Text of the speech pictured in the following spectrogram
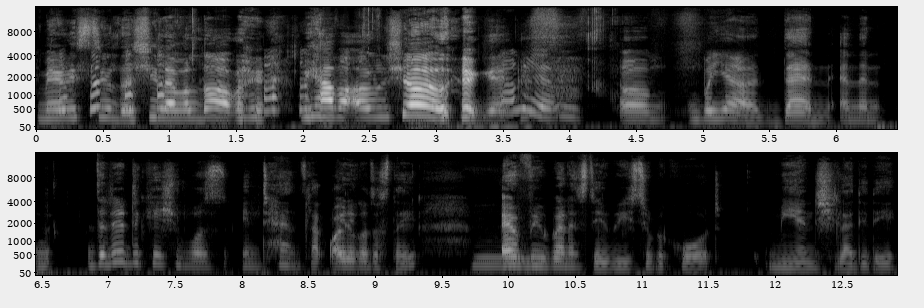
Meri's still there. She leveled up. we have our own show. okay? Um, but yeah, then and then the dedication was intense. Like Oily Got to Stay. Every Wednesday we used to record. Me and Sheila Didi.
